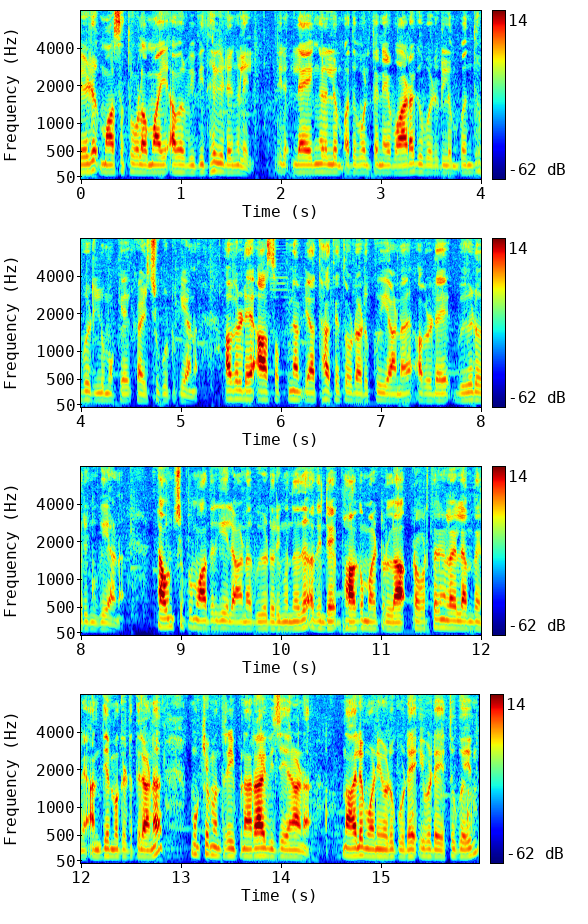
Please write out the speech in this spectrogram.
ഏഴ് മാസത്തോളമായി അവർ വിവിധയിടങ്ങളിൽ ലയങ്ങളിലും അതുപോലെ തന്നെ വാടക വീടുകളിലും ബന്ധുവീടുകളിലുമൊക്കെ കഴിച്ചു കൂട്ടുകയാണ് അവരുടെ ആ സ്വപ്നം യാഥാർത്ഥ്യത്തോട് അടുക്കുകയാണ്. അവരുടെ വീടൊരുങ്ങുകയാണ്. ടൗൺഷിപ്പ് മാതൃകയിലാണ് വീടൊരുങ്ങുന്നത്. അതിന്റെ ഭാഗമായിട്ടുള്ള പ്രവർത്തനങ്ങളെല്ലാം തന്നെ അന്തിമഘട്ടത്തിലാണ്. മുഖ്യമന്ത്രി പിണറായി വിജയനാണ് നാല് മണിയോടുകൂടെ ഇവിടെ എത്തുകയും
